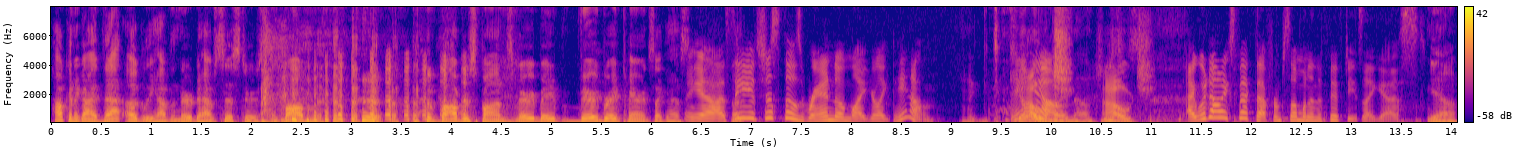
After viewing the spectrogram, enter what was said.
"How can a guy that ugly have the nerve to have sisters?" And Bob Bob responds, "Very brave, very brave parents, I guess." Yeah, see, it's just those random, like, you're like, damn. Kill Ouch. right now. Ouch. I would not expect that from someone in the 50s, I guess. Yeah,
